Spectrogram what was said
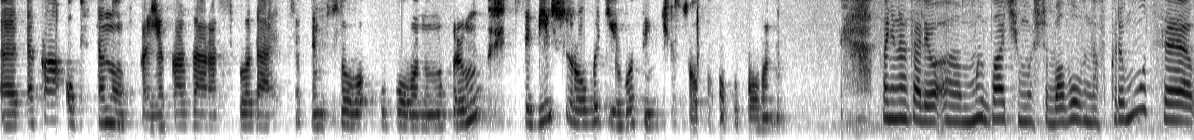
е, така обстановка, яка зараз складається в тимчасово окупованому Криму, все більше робить його тимчасово окупованим. Пані Наталію, е, ми бачимо, що бавовна в Криму це.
